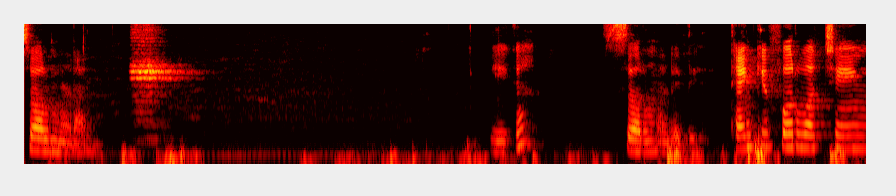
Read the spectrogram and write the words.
ಸರ್ವ್ ಮಾಡೋಣ. ಈಗ ಸರ್ವ್ ಮಾಡಿದ್ದೀವಿ. ಥ್ಯಾಂಕ್ ಯು ಫಾರ್ ವಾಚಿಂಗ್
